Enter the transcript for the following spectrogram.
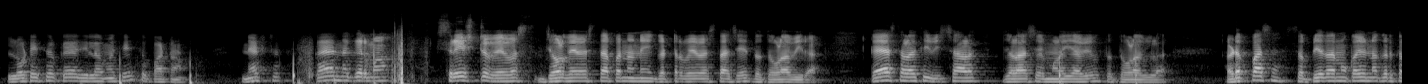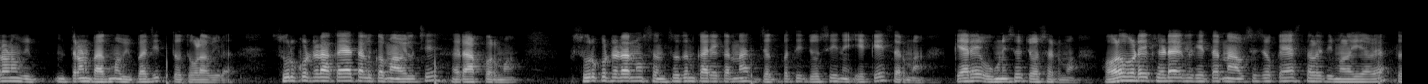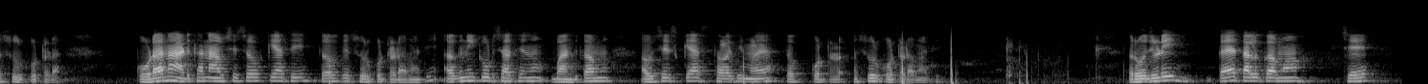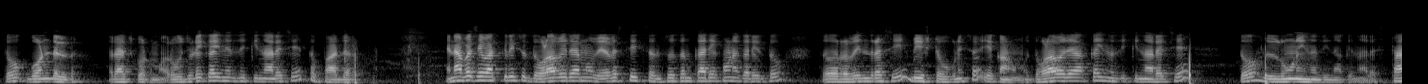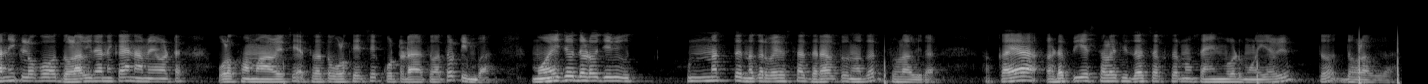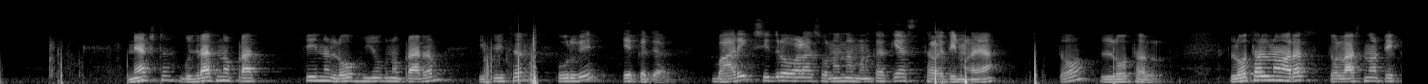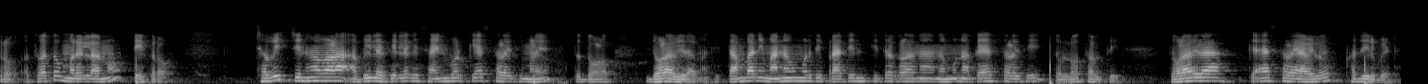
લોટેશ્વર કયા જિલ્લામાં છે તો પાટણ. નેક્સ્ટ, કયા નગરમાં શ્રેષ્ઠ વ્યવસ્થા, જળ વ્યવસ્થાપન અને ગટર વ્યવસ્થા છે, તો ધોળાવીરા. કયા સ્થળેથી વિશાળ જળાશય મળી આવ્યો? તો ધોળાવીરા. હડપ્પા સભ્યતાનું કયું નગર ત્રણ ત્રણ ભાગમાં વિભાજિત? તો ધોળાવીરા. સુરકોટડા કયા તાલુકામાં આવેલ છે? રાપરમાં. સુરકોટડાનું સંશોધન કાર્ય કરનાર જગપતિ જોશી અને એ શર્મા. ક્યારે? ઓગણીસો ચોસઠમાં. હળ વડે ખેડાયેલ ખેતરના અવશેષો કયા સ્થળેથી મળી આવ્યા? તો સુરકોટડા. ઘોડાના હાડકાના અવશેષો ક્યાંથી? તો કે સુરકોટડામાંથી. અગ્નિકૂટ સાથેનો બાંધકામ અવશેષ કયા સ્થળેથી મળ્યા? તો કોટડા, સુરકોટડામાંથી. રોજડી કયા તાલુકામાં છે? તો ગોંડલ રાજકોટમાં. રોજડી કઈ નદી કિનારે છે? તો ભાદર. એના પછી વાત કરીશું ધોળાવીરાનું વ્યવસ્થિત સંશોધન કાર્ય કોણે કર્યું હતું? તો રવિન્દ્રસિંહ બિષ્ટ ઓગણીસો એકાણુંમાં. ધોળાવીરા કઈ નદી કિનારે છે? તો લુણી નદીના કિનારે. સ્થાનિક લોકો ધોળાવીરાને કયા નામે ઓળખવામાં આવે છે અથવા તો ઓળખે છે? કોટડા અથવા તો ટીંબા. મોહેજો દડો જેવી ઉન્નત નગર વ્યવસ્થા ધરાવતો નગર ધોળાવીરા. કયા હડપ્પીય સ્થળેથી દસ અક્ષરનું સાઇનબોર્ડ મળી આવ્યું? તો ધોળાવીરા. નેક્સ્ટ, ગુજરાતનો પ્રાચીન લોહ યુગનો પ્રારંભ, ઈસવીસન પૂર્વે એક હજાર બારીક છિદ્રોવાળા સોનાના મણકા કયા સ્થળેથી મળ્યા? તો લોથલ. લોથલનો અરસ તો લાશનો ટેકરો અથવા તો મરેલાનો ટેકરો. છવ્વીસ ચિહ્નવાળા અભિલેખ એટલે કે સાઇનબોર્ડ કયા સ્થળેથી મળ્યો તો ધોળો ધોળાવીરામાંથી. તાંબાની માનવ ઉંમરથી પ્રાચીન ચિત્રકળાના નમૂના કયા સ્થળેથી? તો લોથલથી. ધોળાવીરા કયા સ્થળે આવેલો? ખદીરબેટ.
